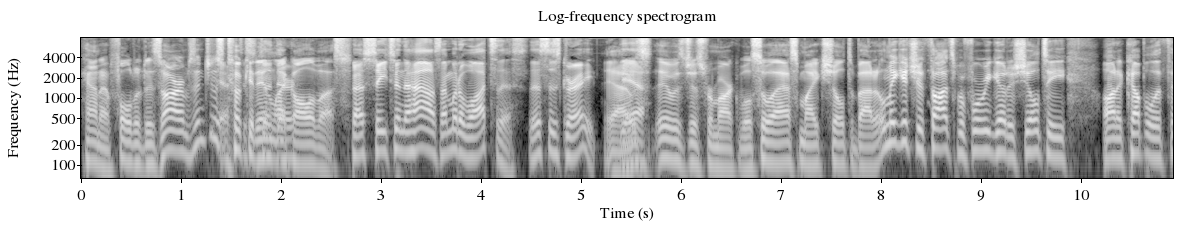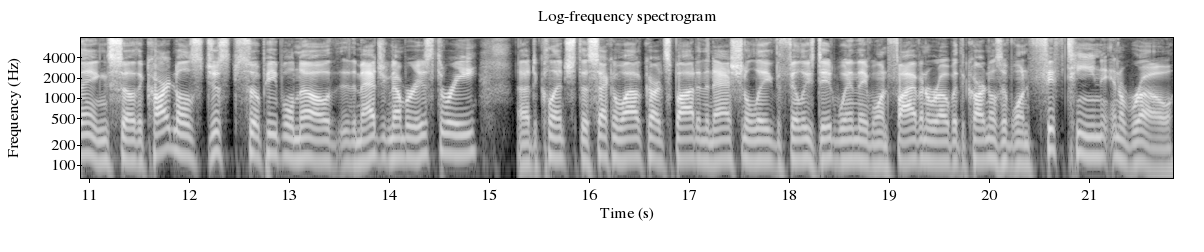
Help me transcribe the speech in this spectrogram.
kind of folded his arms, and just Yeah, took just it in like all of us. Best seats in the house. I'm going to watch this. This is great. Yeah, It, was, it was just remarkable. So we'll ask Mike Shildt about it. Let me get your thoughts before we go to Shildt on a couple of things. So the Cardinals, just so people know, the the magic number is three uh, to clinch the second wild card spot in the National League. The Phillies did win; they've won five in a row, but the Cardinals have won 15 in a row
